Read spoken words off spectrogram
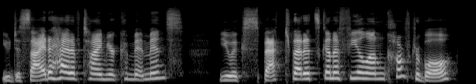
You decide ahead of time your commitments, you expect that it's going to feel uncomfortable.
